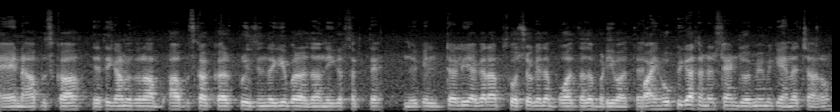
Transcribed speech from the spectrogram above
एंड आप उसका, जैसे कि आपने सुना, आप उसका कर्ज पूरी ज़िंदगी भर अदा नहीं कर सकते। जो कि लिटरली अगर आप सोचोगे तो बहुत ज़्यादा बड़ी बात है। I hope you guys understand जो भी मैं कहना चाह रहा हूँ।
